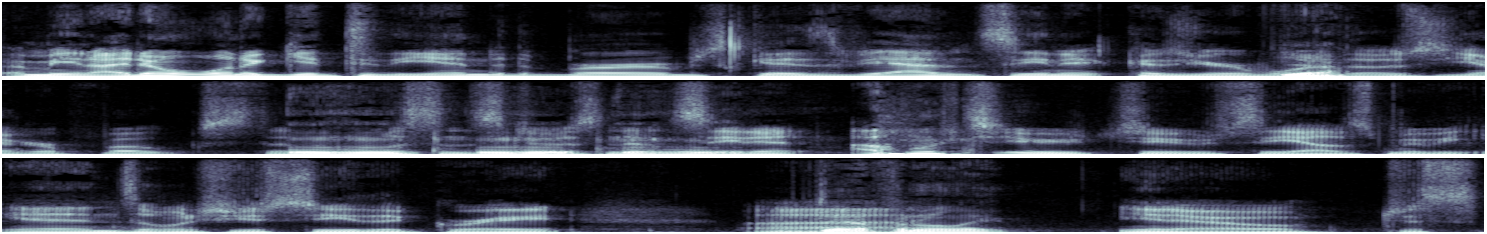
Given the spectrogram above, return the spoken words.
I mean, I don't want to get to the end of the Burbs because if you haven't seen it, because you're one of those younger folks that Mhm, listens to mhm, us and hasn't seen it, I want you to see how this movie ends. I want you to see the great, uh, Definitely. you know, just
